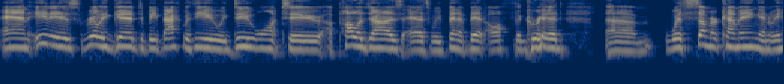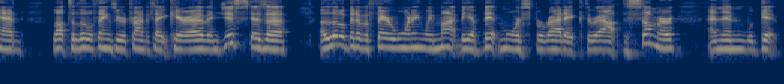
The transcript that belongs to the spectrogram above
And it is really good to be back with you. We do want to apologize as we've been a bit off the grid um, with summer coming, and we had lots of little things we were trying to take care of. And just as a a little bit of a fair warning, we might be a bit more sporadic throughout the summer, and then we'll get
